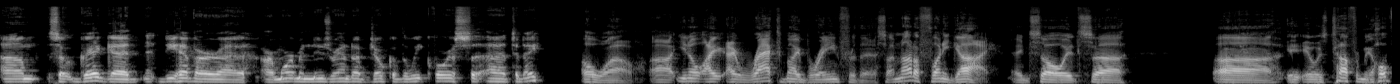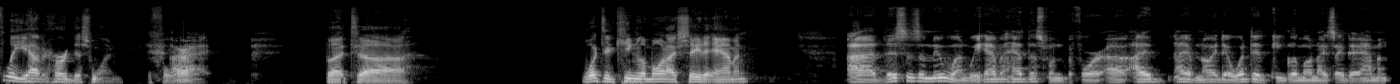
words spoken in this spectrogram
Um, so, Greg, uh, do you have our uh, our Mormon news roundup joke of the week for us uh, today? Oh wow! Uh, you know, I, I racked my brain for this. I'm not a funny guy, and so it's uh, uh, it, it was tough for me. Hopefully, you haven't heard this one before. All right. But uh, what did King Lamoni say to Ammon? Uh, this is a new one. We haven't had this one before. Uh, I I have no idea. What did King Lamoni say to Ammon?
